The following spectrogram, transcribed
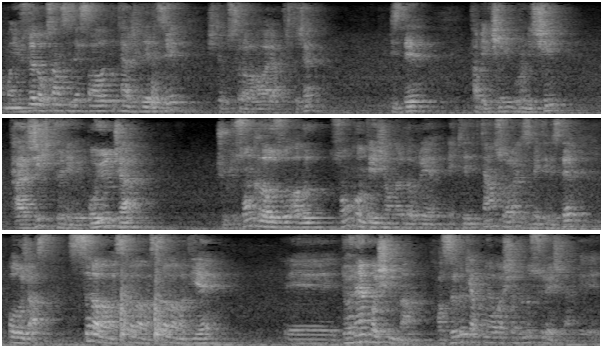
Ama yüzde 90 size sağlıklı tercihlerinizi işte bu sıralamalar yaptırtacak. Biz de tabii ki bunun için tercih dönemi boyunca çünkü son kılavuzu alıp son kontenjanları da buraya ekledikten sonra hizmetinizde olacağız. Sıralama, sıralama, sıralama diye e, dönem başından hazırlık yapmaya başladığımız süreçten beri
